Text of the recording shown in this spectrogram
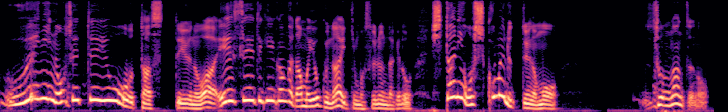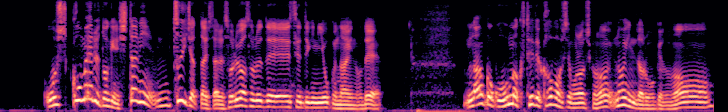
上に乗せて用を足すっていうのは衛生的に考えたらあんま良くない気もするんだけど下に押し込めるっていうのもそのなんつうの？押し込める時に下についちゃったりしたらそれはそれで衛生的に良くないのでなんかこううまく手でカバーしてもらうしかないないんだろうけどな。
